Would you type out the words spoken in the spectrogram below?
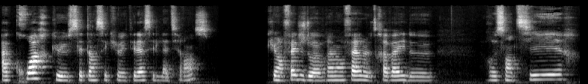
à croire que cette insécurité-là, c'est de l'attirance. Que, en fait, je dois vraiment faire le travail de ressentir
